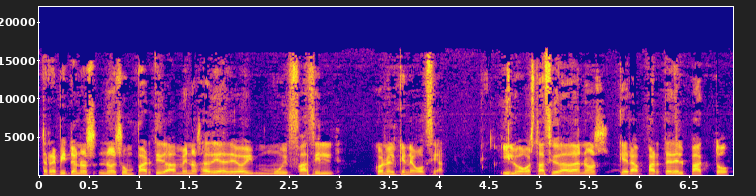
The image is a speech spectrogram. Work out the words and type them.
te repito, no es, no es un partido, al menos a día de hoy, muy fácil con el que negociar. Y luego está Ciudadanos, que era parte del pacto,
